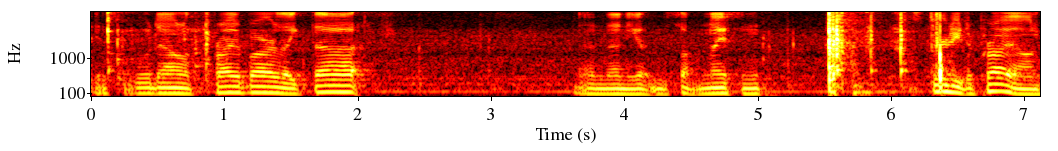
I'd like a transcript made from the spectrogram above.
Basically go down with the pry bar like that. And then you got something nice and sturdy to pry on.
